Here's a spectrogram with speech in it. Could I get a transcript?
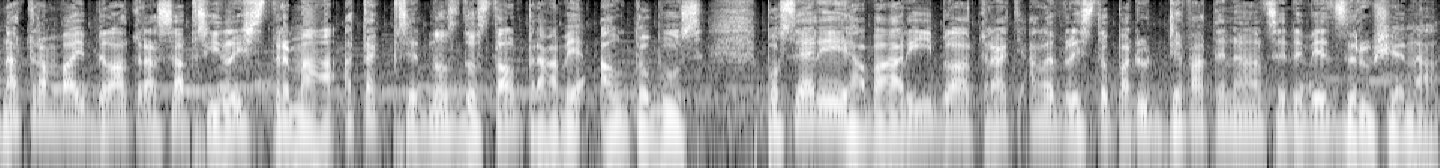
Na tramvaj byla trasa příliš strmá a tak přednost dostal právě autobus. Po sérii havárií byla trať ale v listopadu 1909 zrušena.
